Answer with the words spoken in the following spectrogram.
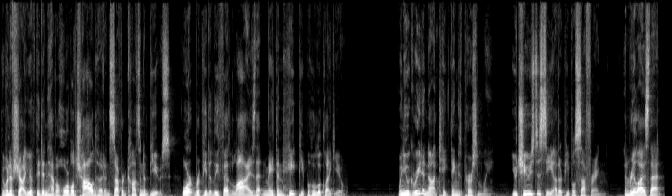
They wouldn't have shot you if they didn't have a horrible childhood and suffered constant abuse, or repeatedly fed lies that made them hate people who look like you. When you agree to not take things personally, you choose to see other people's suffering and realize that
